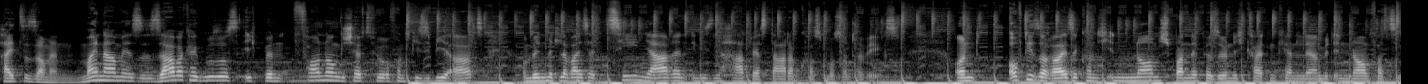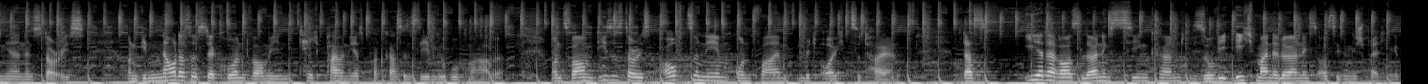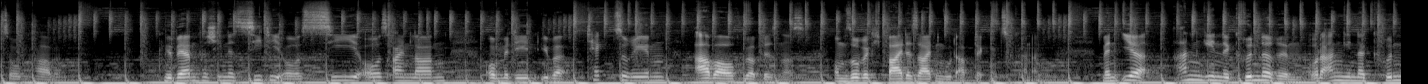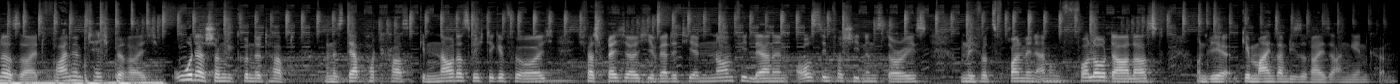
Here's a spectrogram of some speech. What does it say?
Hi zusammen, mein Name ist Saba Kagusus, ich bin Founder und Geschäftsführer von PCB Arts und bin mittlerweile seit 10 Jahren in diesem Hardware-Startup-Kosmos unterwegs. Und auf dieser Reise konnte ich enorm spannende Persönlichkeiten kennenlernen mit enorm faszinierenden Stories. Und genau das ist der Grund, warum ich den Tech Pioneers Podcast ins Leben gerufen habe. Und zwar um diese Stories aufzunehmen und vor allem mit euch zu teilen. Dass ihr daraus Learnings ziehen könnt, so wie ich meine Learnings aus diesen Gesprächen gezogen habe. Wir werden verschiedene CTOs, CEOs einladen, um mit denen über Tech zu reden, aber auch über Business, um so wirklich beide Seiten gut abdecken zu können. Wenn ihr angehende Gründerin oder angehender Gründer seid, vor allem im Tech-Bereich oder schon gegründet habt, dann ist der Podcast genau das Richtige für euch. Ich verspreche euch, ihr werdet hier enorm viel lernen aus den verschiedenen Stories und mich würde es freuen, wenn ihr einfach ein Follow da lasst und wir gemeinsam diese Reise angehen können.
